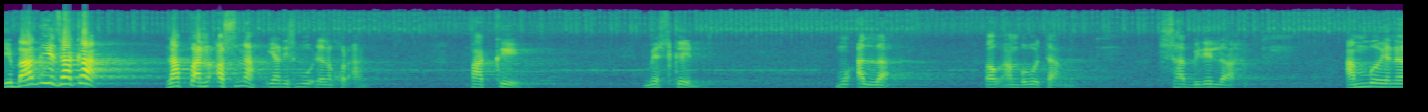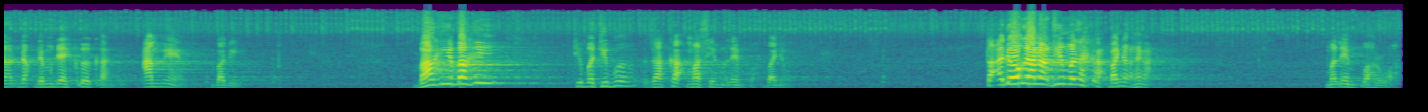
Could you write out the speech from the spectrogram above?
Dibagi zakat. Lapan asnaf yang disebut dalam Quran. Fakir. Miskin. Mu'allaf. Orang berhutang. Sabilillah. Amba yang nak, nak dimerdekakan. Amir. Bagi. Bagi-bagi. Tiba-tiba zakat masih melimpah. Banyak. Tak ada orang nak terima zakat. Banyak sangat. Melimpah ruah.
